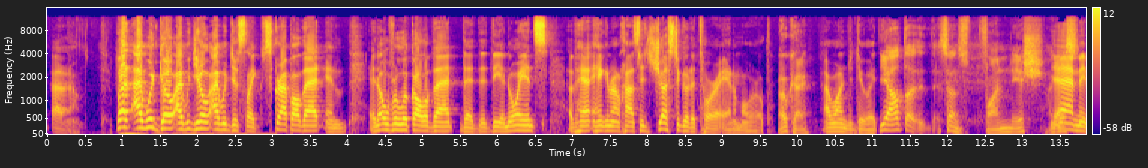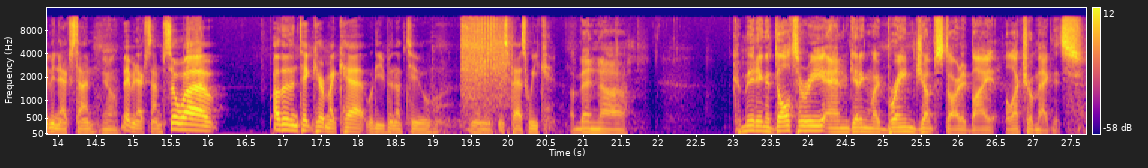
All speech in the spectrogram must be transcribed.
I don't know. But I would go. I would, you know, I would just like scrap all that and and overlook all of that, the the, the annoyance of ha- hanging around hostage just to go to Torah Animal World. okay. I wanted to do it. Yeah, I'll th- that sounds fun-ish. Yeah, guess. maybe next time. Yeah. maybe next time. So, uh, other than taking care of my cat, what have you been up to you know, this past week? I've been uh, committing adultery and getting my brain jump started by electromagnets.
